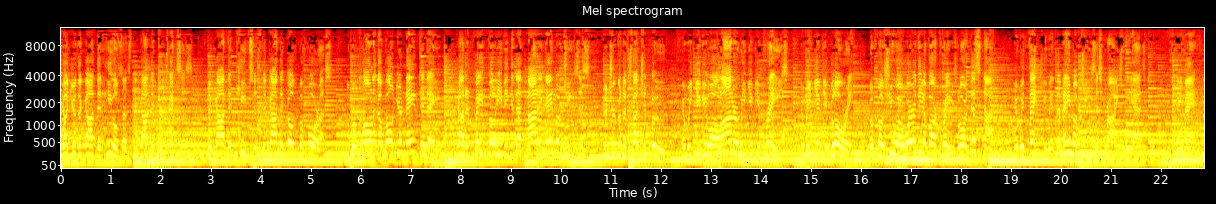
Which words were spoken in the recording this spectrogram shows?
God, you're the God that heals us, the God that protects us, the God that keeps us, the God that goes before us. And we're calling upon your name today, God, in faith believing in that mighty name of Jesus that you're going to touch and move. And we give you all honor, we give you praise, and we give you glory because you are worthy of our praise, Lord, this night. And we thank you in the name of Jesus Christ, we ask it. Amen.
